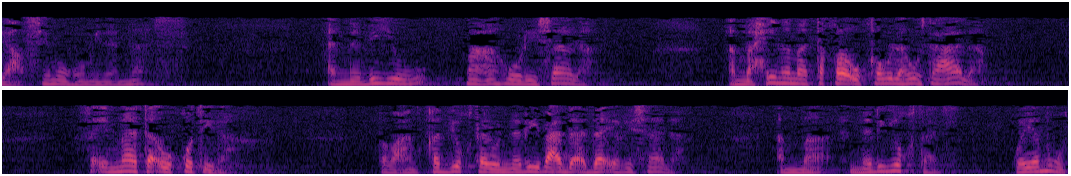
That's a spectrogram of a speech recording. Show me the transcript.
يعصمه من الناس. النبي معه رسالة أما حينما تقرأ قوله تعالى فإن مات أو قتل طبعا قد يقتل النبي بعد أداء الرسالة أما النبي يقتل. ويموت.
